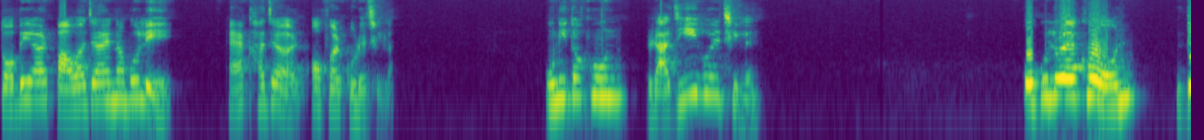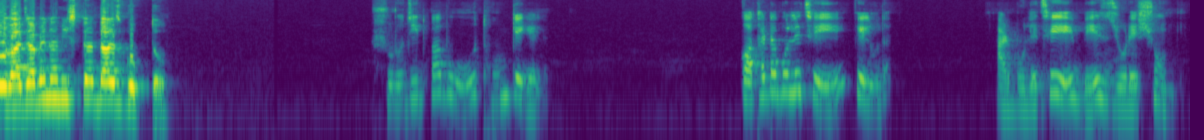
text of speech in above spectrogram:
তবে আর পাওয়া যায় না বলে এক হাজার অফার করেছিলাম উনি তখন রাজিই হয়েছিলেন। ওগুলো এখন দেওয়া যাবে না মিস্টার দাসগুপ্ত সুরজিৎ বাবু থমকে গেলেন। কথাটা বলেছে ফেলুদা। আর বলেছে বেশ জোরের সঙ্গে।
